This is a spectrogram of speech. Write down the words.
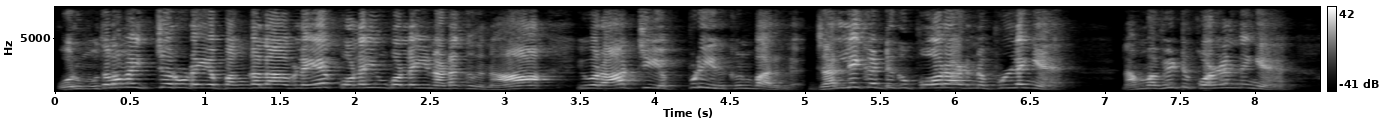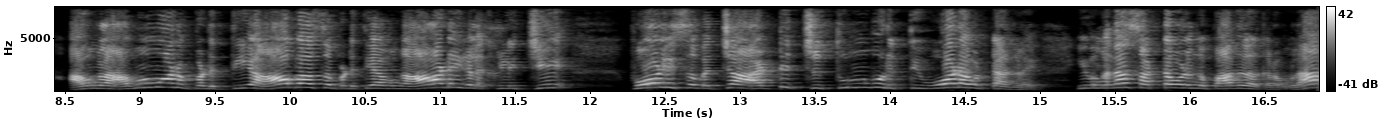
ஒரு முதலமைச்சருடைய பங்களாவிலேயே கொலையும் கொள்ளையும் நடக்குதுன்னா இவர் ஆட்சி எப்படி இருக்குன்னு பாருங்க. ஜல்லிக்கட்டுக்கு போராடின பிள்ளைங்க நம்ம வீட்டு குழந்தைங்க அவங்கள அவமானப்படுத்தி ஆபாசப்படுத்தி அவங்க ஆடைகளை கிழிச்சு போலீஸை வச்சு அடிச்சு துன்புறுத்தி ஓட விட்டாங்களே. இவங்க தான் சட்ட ஒழுங்கு பாதுகாக்கிறவங்களா?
